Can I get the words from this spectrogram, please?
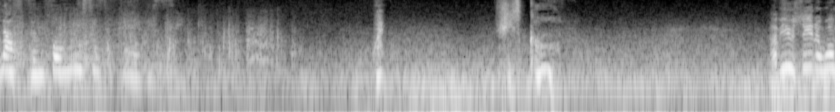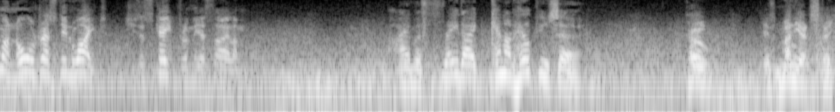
love them for Mrs. Fairlie's sake. What? She's gone. Have you seen a woman all dressed in white? She's escaped from the asylum. I'm afraid I cannot help you, sir. Go. There's money at stake.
